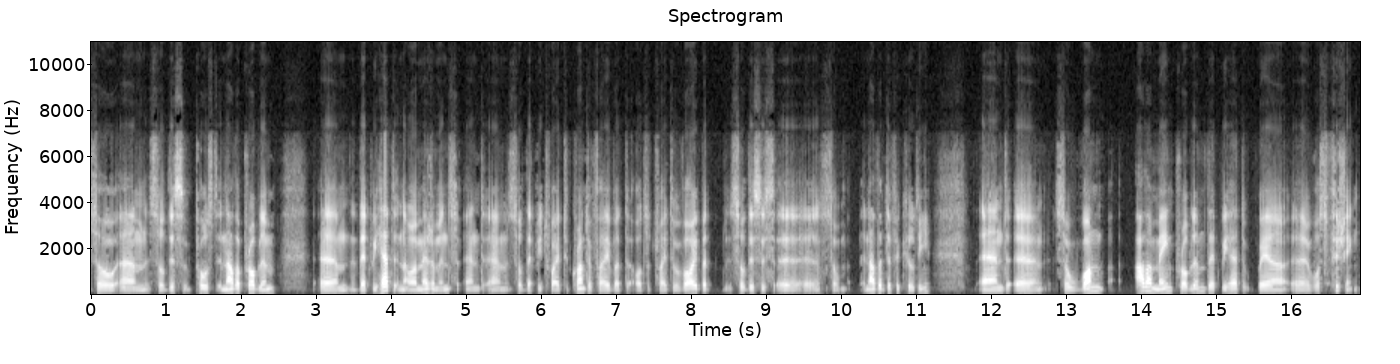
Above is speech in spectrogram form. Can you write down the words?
So, so this posed another problem um, that we had in our measurements, and um, so that we try to quantify, but also try to avoid. But so this is uh, uh, so another difficulty, and uh, so one other main problem that we had uh, was fishing.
